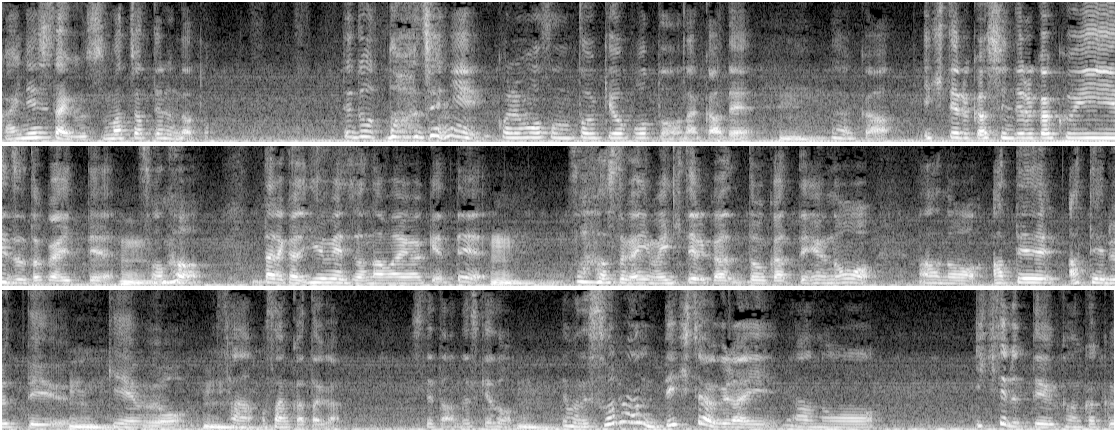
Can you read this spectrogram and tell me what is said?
概念自体が薄まっちゃってるんだと。でど 同時にこれもその東京ポットの中でうん。なんか生きてるか死んでるかクイズとか言って、うん。その誰か有名人の名前を挙げて、うん。その人が今生きてるかどうかっていうのをあの当て当てるっていううん。ゲームをうん。さ、お三方がしてたんですけど、うん。でもねそれもできちゃうぐらいあの生きてるっていう感覚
